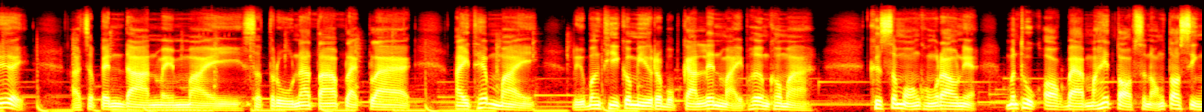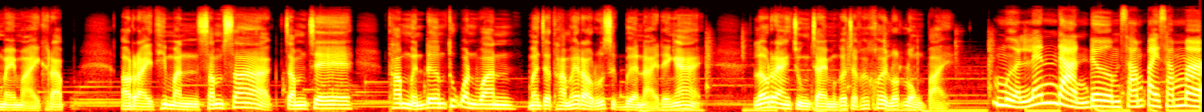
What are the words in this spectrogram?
เรื่อยๆ อาจจะเป็นด่านใหม่ๆ ศัตรูหน้าตาแปลกๆ ไอเทมใหม่ หรือบางทีก็มีระบบการเล่นใหม่เพิ่มเข้ามา คือสมองของเราเนี่ยมันถูกออกแบบมาให้ตอบสนองต่อสิ่งใหม่ๆครับ อะไรที่มันซ้ำซากจำเจทำเหมือนเดิมทุกวันๆ มันจะทำให้เรารู้สึกเบื่อหน่ายได้ง่าย แล้วแรงจูงใจมันก็จะค่อยๆ ลดลงไป เหมือนเล่นด่านเดิมซ้ำไปซ้ำมา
